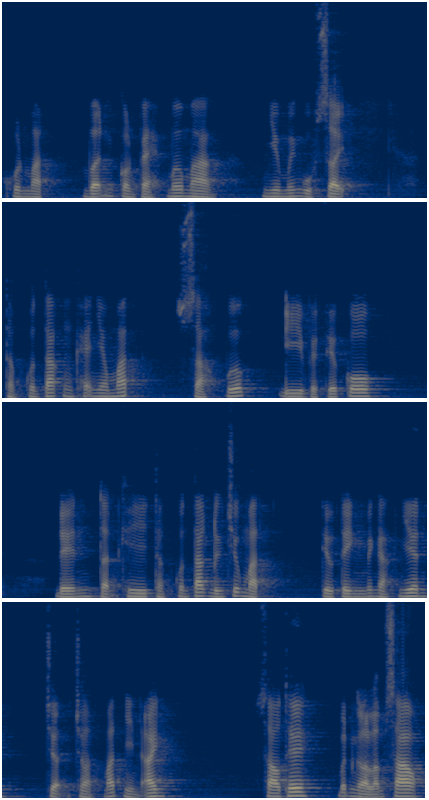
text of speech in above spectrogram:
khuôn mặt vẫn còn vẻ mơ màng như mới ngủ dậy. Thẩm quân tắc khẽ nheo mắt, xảo bước đi về phía cô. Đến tận khi thẩm quân tắc đứng trước mặt, tiêu tinh mới ngạc nhiên, trợn tròn mắt nhìn anh. Sao thế? Bất ngờ lắm sao?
